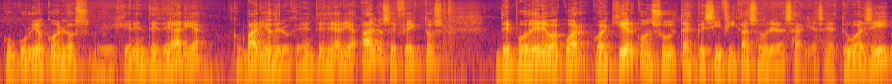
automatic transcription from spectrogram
concurrió con los eh, gerentes de área, con varios de los gerentes de área, a los efectos de poder evacuar cualquier consulta específica sobre las áreas. Estuvo allí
